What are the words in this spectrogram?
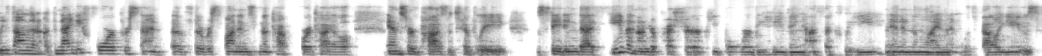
we found that 94% of the respondents in the top quartile answered positively, stating that even under pressure, people were behaving ethically and in alignment with values.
